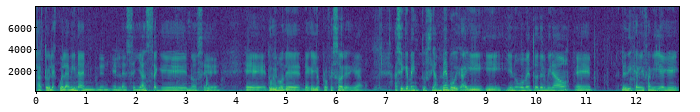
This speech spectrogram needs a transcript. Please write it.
harto de la escuela mina en, la enseñanza que no sé, tuvimos de, aquellos profesores, digamos. Así que me entusiasmé, pues, y, y en un momento determinado le dije a mi familia que,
